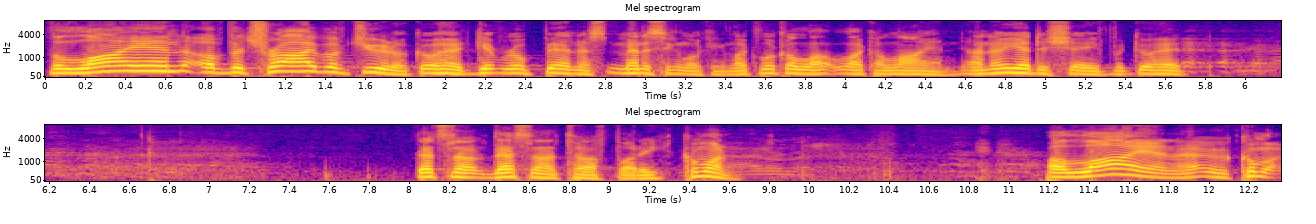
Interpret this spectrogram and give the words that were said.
the lion of the tribe of Judah. Go ahead, get real menacing looking, like look a lot like a lion. I know you had to shave, but go ahead. That's not that's not tough, buddy. Come on. A lion. Uh, come on.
